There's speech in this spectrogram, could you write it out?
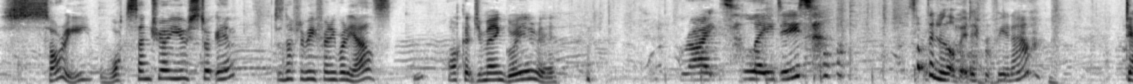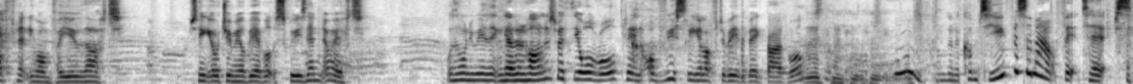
Sorry, what century are you stuck in? Doesn't have to be for anybody else. Look at Germaine Greer here. right, ladies. Something a little bit different for you now. Definitely one for you, that. Do you think your Jimmy will be able to squeeze into it? Well, the only way they can get it on is with the old role playing. Obviously, you'll have to be the big bad wolf. I'm going to come to you for some outfit tips.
